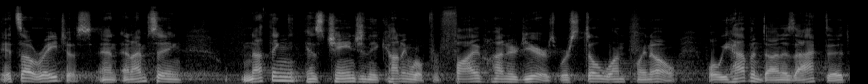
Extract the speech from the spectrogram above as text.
It's outrageous, and and I'm saying. Nothing has changed in the accounting world for 500 years. We're still 1.0. What we haven't done is acted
